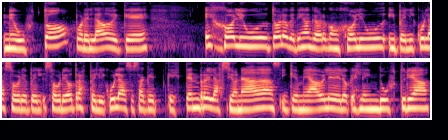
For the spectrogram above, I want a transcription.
me gustó por el lado de que es Hollywood, todo lo que tenga que ver con Hollywood y películas sobre, sobre otras películas, o sea, que, estén relacionadas y que me hable de lo que es la industria,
